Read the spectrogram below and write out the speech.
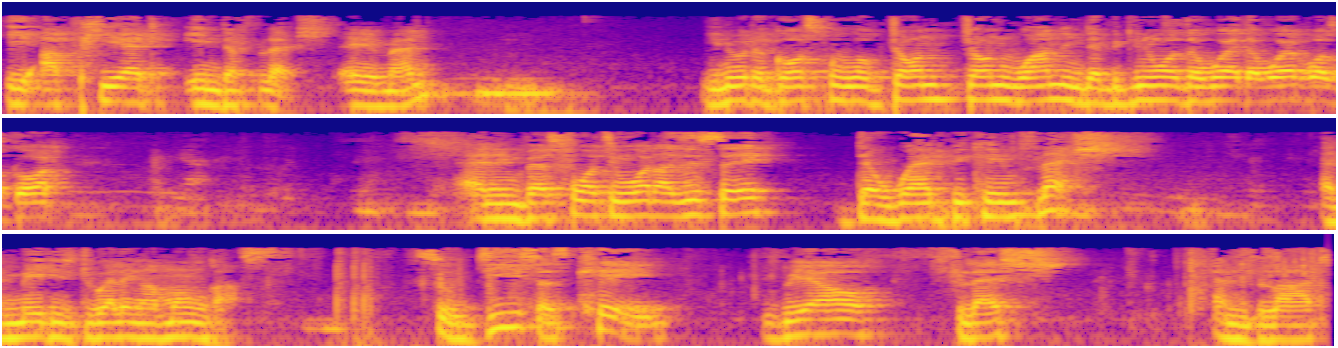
he appeared in the flesh. Amen. You know the Gospel of John, John 1, in the beginning was the Word, the Word was God. And in verse 14, what does it say? The Word became flesh and made his dwelling among us. So Jesus came, real flesh and blood,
